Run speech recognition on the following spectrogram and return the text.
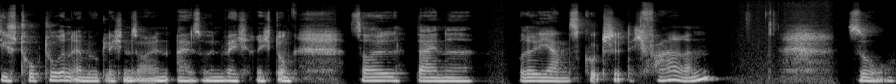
die Strukturen ermöglichen sollen. Also in welche Richtung soll deine Brillanzkutsche dich fahren. So.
